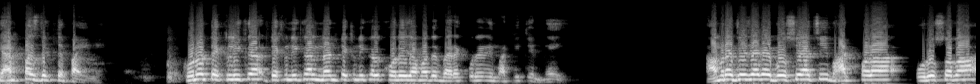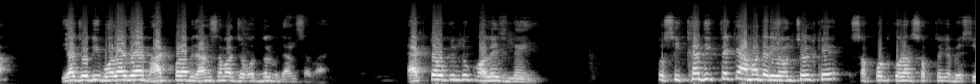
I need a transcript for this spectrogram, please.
ক্যাম্পাস দেখতে পাইনি। কোনো technical technical non technical college আমাদের ব্যারাকপুরের এই মাটিতে নেই। আমরা যে জায়গায় বসে আছি, ভাটপাড়া পৌরসভা, ইয়া যদি বলা যায় ভাটপাড়া বিধানসভা, জগদ্দল বিধানসভা, একটাও কিন্তু কলেজ নেই। তো শিক্ষা দিক থেকে আমাদের এই অঞ্চলকে সাপোর্ট করার সব থেকে বেশি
